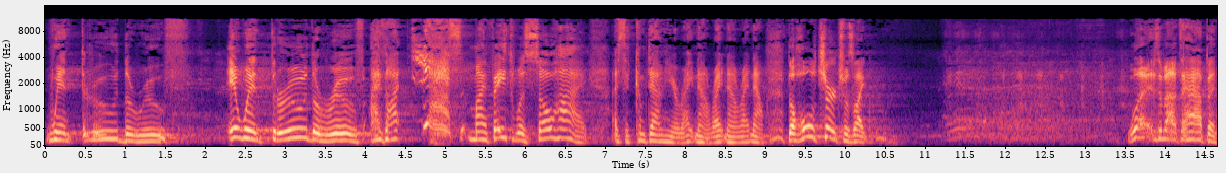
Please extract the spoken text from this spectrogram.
went through the roof. It went through the roof. I thought, yes, my faith was so high. I said, come down here right now, right now, right now. The whole church was like, what is about to happen?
